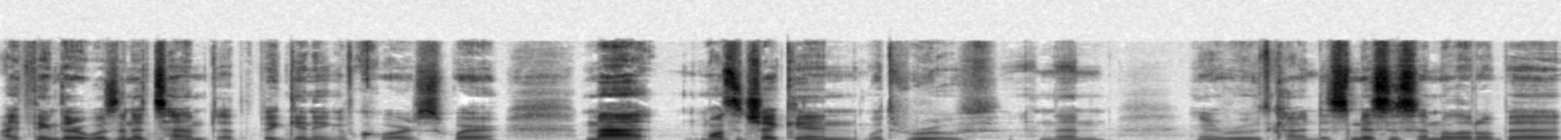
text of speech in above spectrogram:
I think there was an attempt at the beginning, of course, where Matt wants to check in with Ruth, and then and Ruth kind of dismisses him a little bit,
